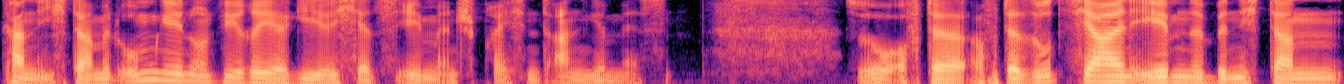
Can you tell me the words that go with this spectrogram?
kann ich damit umgehen und wie reagiere ich jetzt eben entsprechend angemessen. So auf der, auf der sozialen Ebene bin ich dann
